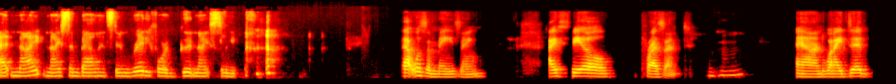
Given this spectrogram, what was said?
at night nice and balanced and ready for a good night's sleep. that was amazing. I feel present. Mm-hmm. And when I did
